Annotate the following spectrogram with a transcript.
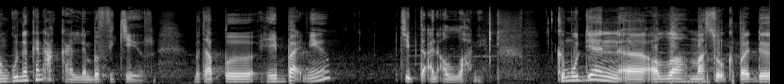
menggunakan akal dan berfikir betapa hebatnya ciptaan Allah ni. Kemudian uh, Allah masuk kepada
